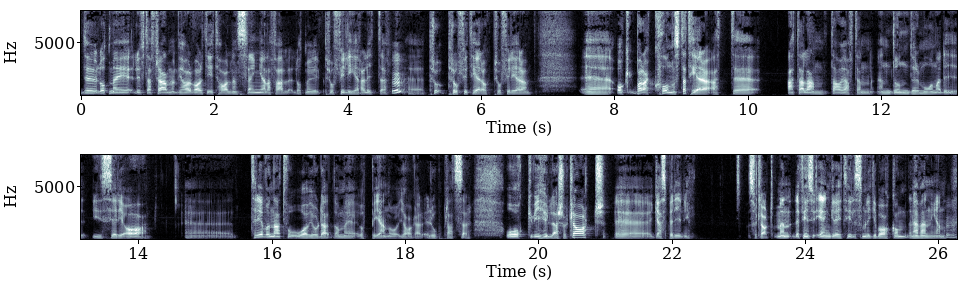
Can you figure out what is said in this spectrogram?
Du, låt mig lyfta fram, vi har varit i Italien en sväng i alla fall, låt mig profilera lite. Mm. Eh, pro, profitera och profilera. Eh, och bara konstatera att eh, Atalanta har haft en, en dundermånad i, i Serie A. Tre vunna, två oavgjorda, de är uppe igen och jagar Europaplatser. Och vi hyllar såklart eh, Gasperini. Såklart, men det finns ju en grej till som ligger bakom den här vändningen. Mm.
